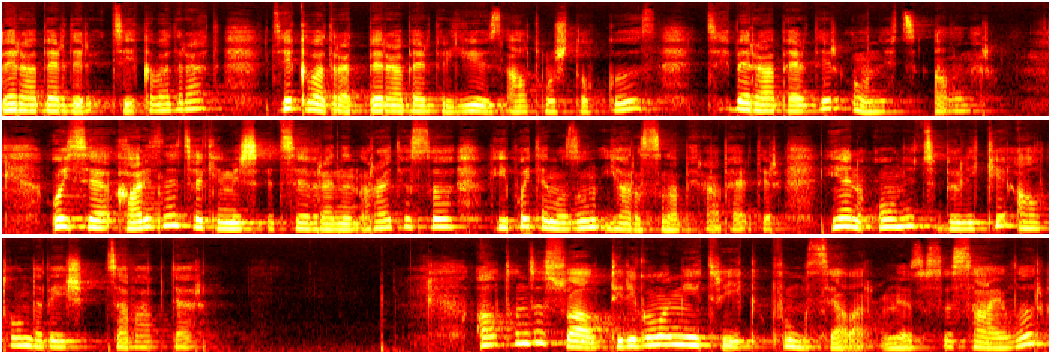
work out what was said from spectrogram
bərabərdir c kvadrat. c kvadrat bərabərdir 169, c bərabərdir 13 alınır. O isə xaricinə çəkilmiş çevrənin radiusu hipotenuzun yarısına bərabərdir. Yəni 13 bölü 2 6.5 cavabdır. 6-cı sual trigonometrik funksiyalar mövzusu sayılır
